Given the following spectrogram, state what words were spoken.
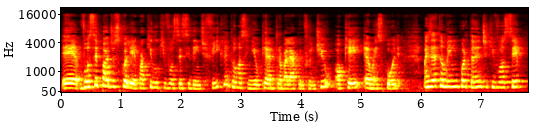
É, você pode escolher com aquilo que você se identifica, então assim, eu quero trabalhar com infantil, ok, é uma escolha, mas é também importante que você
